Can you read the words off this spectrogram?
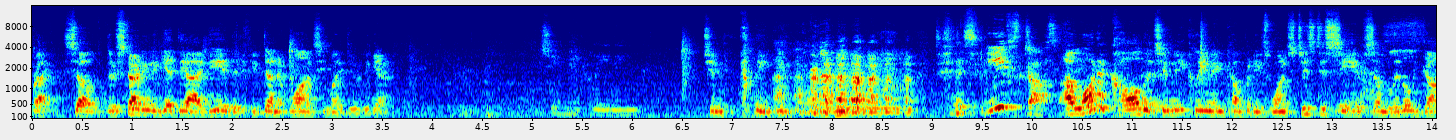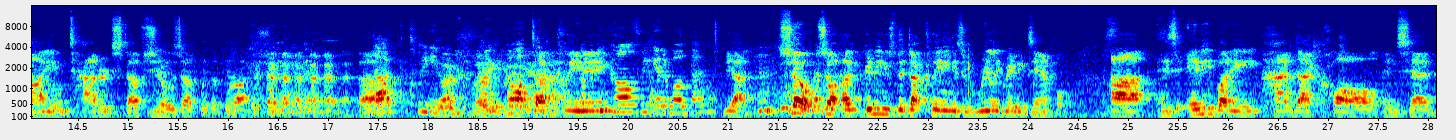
Right. So they're starting to get the idea that if you've done it once, you might do it again. Chimney cleaning. Chimney cleaning. Eavestroughs. I want to call the chimney cleaning companies once just to see if some little guy in tattered stuff shows up with a brush. Duct cleaning. My God. Duct How many calls we get about that? Yeah. So, so I'm going to use the duct cleaning as a really great example. Uh, has anybody had that call and said,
